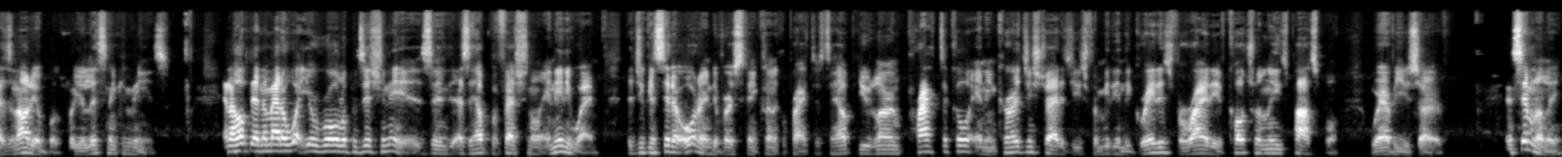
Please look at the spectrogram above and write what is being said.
as an audiobook for your listening convenience. And I hope that no matter what your role or position is in, as a health professional in any way, that you consider ordering diversity in clinical practice to help you learn practical and encouraging strategies for meeting the greatest variety of cultural needs possible wherever you serve. And similarly,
